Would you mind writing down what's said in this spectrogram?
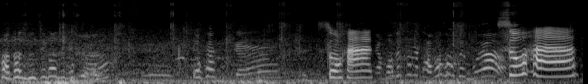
바다 눈 찍어주겠어요? 소핫. 야, 버섯하면 다 벗어도 뭐야? 소핫.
